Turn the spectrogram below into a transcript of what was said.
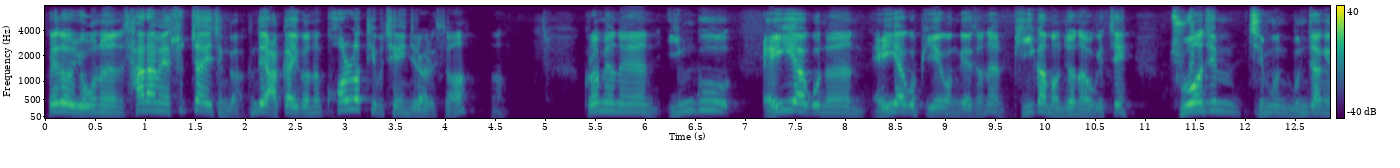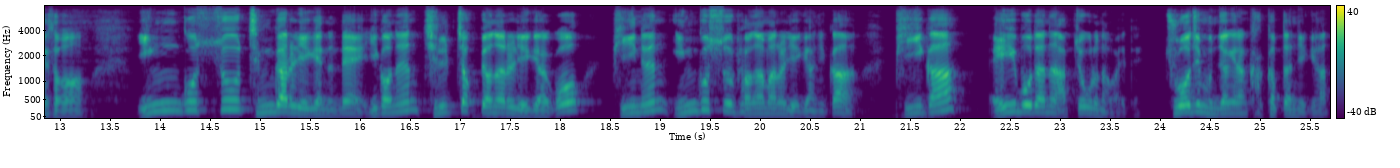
그래서 요거는 사람의 숫자의 증가. 근데 아까 이거는 퀄러티브 체인지라 그랬어. 어. 그러면은 인구 A하고는 A하고 B의 관계에서는 B가 먼저 나오겠지. 주어진 지문 문장에서 인구수 증가를 얘기했는데 이거는 질적 변화를 얘기하고 B는 인구수 변화만을 얘기하니까 B가 A보다는 앞쪽으로 나와야 돼. 주어진 문장이랑 가깝다는 얘기야.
